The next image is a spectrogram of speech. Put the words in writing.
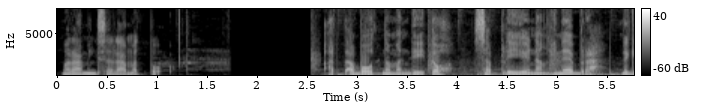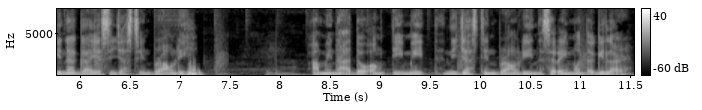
Maraming salamat po. At about naman dito sa player ng Hinebra na ginagaya si Justin Brownlee. Aminado ang teammate ni Justin Brownlee na si Raymond Aguilar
